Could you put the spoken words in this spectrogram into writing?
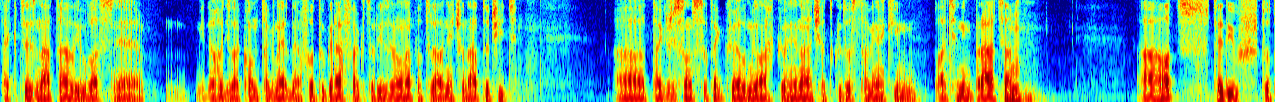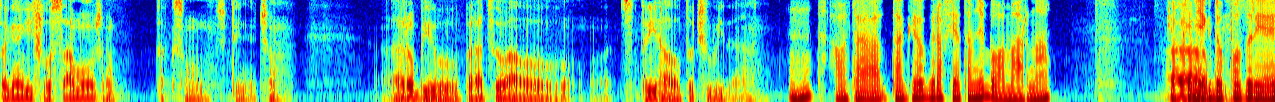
tak cez Natáliu vlastne mi dohodila kontakt na jedného fotografa, ktorý zrovna potreboval niečo natočiť. A, takže som sa tak veľmi ľahko hneď na začiatku dostal k nejakým plateným prácam. A od vtedy už to tak nejak išlo samo, že tak som vždy niečo robil, pracoval, strihal, točil videá. Uh-huh. Ale tá, tá geografia tam nebola márna. Keď si niekto pozrie,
